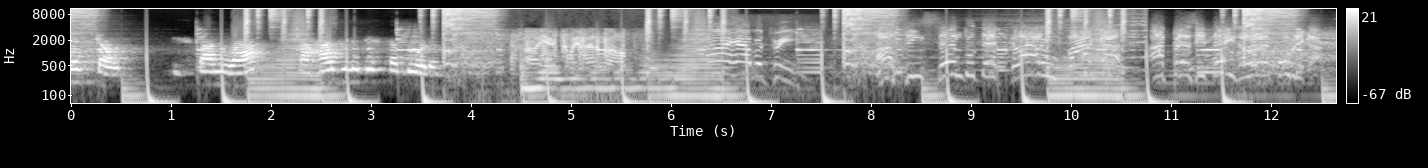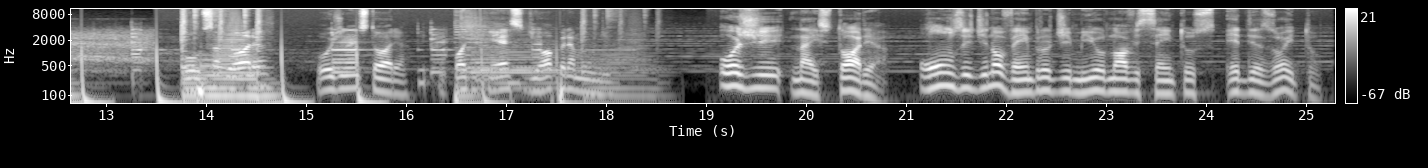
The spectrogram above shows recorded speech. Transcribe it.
Atenção, está no ar a Rádio Libertadora. Assim sendo, declaro vaga a presidência da República. Ouça agora, hoje na história, o podcast de Ópera Mundi. Hoje na história, 11 de novembro de 1918.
